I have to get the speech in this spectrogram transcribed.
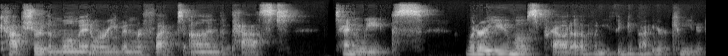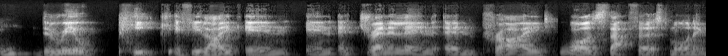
capture the moment or even reflect on the past 10 weeks what are you most proud of when you think about your community? The real peak if you like in in adrenaline and pride was that first morning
